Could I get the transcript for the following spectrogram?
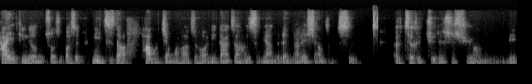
他也听得懂你说什么，而是你知道他讲完话之后，你大概知道他是什么样的人，他在想什么事，而这个绝对是需要努力。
